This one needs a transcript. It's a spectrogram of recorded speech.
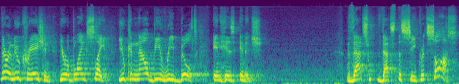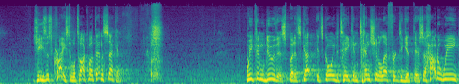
they're a new creation. You're a blank slate. You can now be rebuilt in His image. That's, that's the secret sauce. Jesus Christ. We'll talk about that in a second. We can do this, but it's, got, it's going to take intentional effort to get there. So, how do we,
